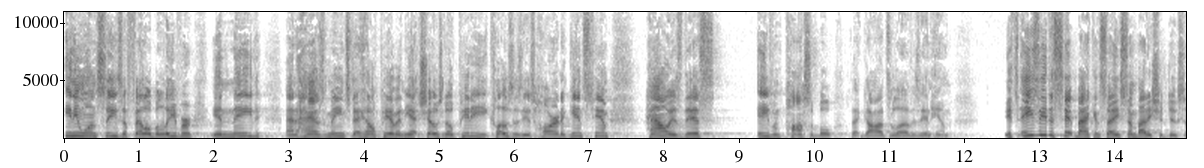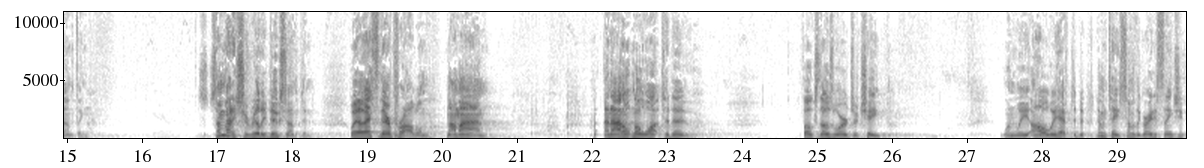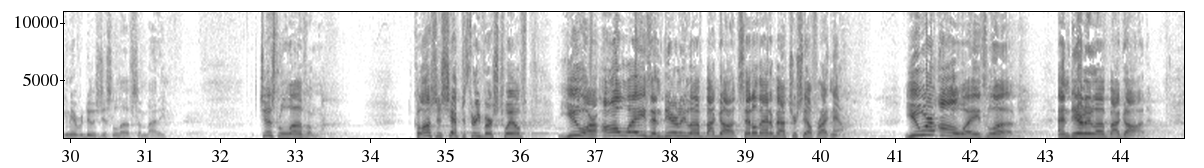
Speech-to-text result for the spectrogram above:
anyone sees a fellow believer in need and has means to help him and yet shows no pity, he closes his heart against him. How is this even possible that God's love is in him? It's easy to sit back and say somebody should do something. Somebody should really do something. Well, that's their problem, not mine. And I don't know what to do. Folks, those words are cheap. When we all we have to do, let me tell you, some of the greatest things you can ever do is just love somebody. Just love them. Colossians chapter 3, verse 12. You are always and dearly loved by God. Settle that about yourself right now. You are always loved and dearly loved by God.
